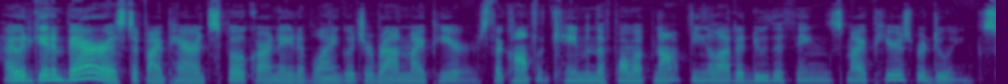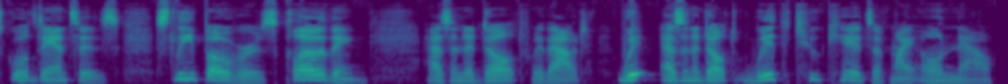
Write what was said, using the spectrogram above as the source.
I would get embarrassed if my parents spoke our native language around my peers. The conflict came in the form of not being allowed to do the things my peers were doing school dances, sleepovers, clothing. As an adult without, as an adult with two kids of my own now,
